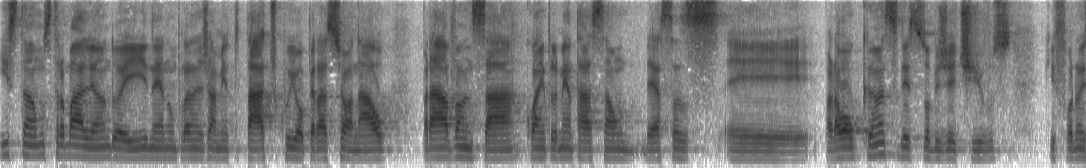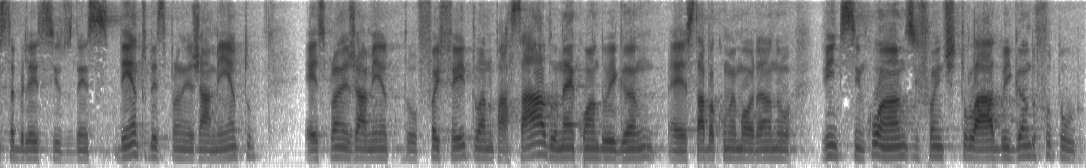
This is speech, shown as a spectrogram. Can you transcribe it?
e estamos trabalhando aí né, num planejamento tático e operacional para avançar com a implementação dessas, é, para o alcance desses objetivos que foram estabelecidos dentro desse planejamento esse planejamento foi feito ano passado, né, quando o IGAM é, estava comemorando 25 anos e foi intitulado IGAM do Futuro,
